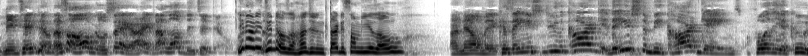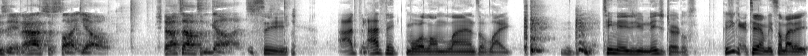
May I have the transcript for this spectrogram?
Nintendo. That's all I'm gonna say. All right, and I love Nintendo. You know Nintendo's 130 some years old. I know, man, because they used to do the card. Game. they used to be card games for the Yakuza, and I was just like, yo, shouts out to the gods. See, I I think more along the lines of like Teenage Mutant Ninja Turtles. Cause you can't tell me somebody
